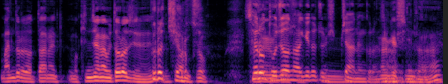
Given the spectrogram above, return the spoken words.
만들어졌다는 뭐 긴장감이 떨어지는 그렇죠. 구조. 새로 네, 도전하기도 좀 쉽지 않은 그런 상황이 되는 알겠습니다. 거예요.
